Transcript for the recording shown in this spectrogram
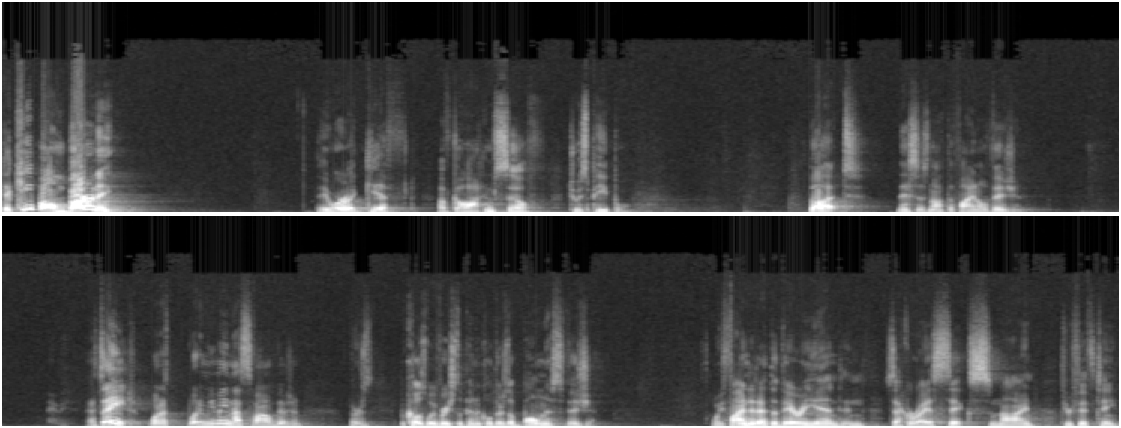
to keep on burning. They were a gift of God Himself to His people. But this is not the final vision. That's eight. What, what do you mean that's the final vision? There's, because we've reached the pinnacle, there's a bonus vision. We find it at the very end in Zechariah 6, 9 through 15.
